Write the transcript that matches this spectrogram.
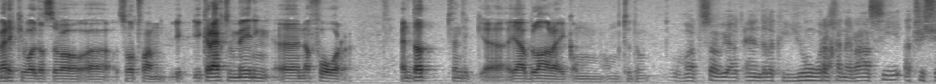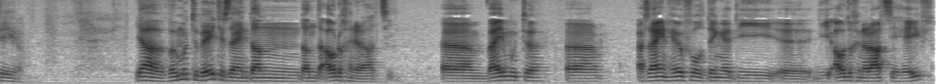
merk je wel dat ze wel een soort van. Je, je krijgt een mening naar voren. En dat vind ik ja, belangrijk om, om te doen. Wat zou je uiteindelijk de jongere generatie adviseren? Ja, we moeten beter zijn dan, dan de oude generatie. Ehm, wij moeten. Er zijn heel veel dingen die die de oude generatie heeft.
